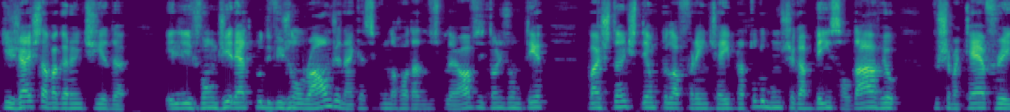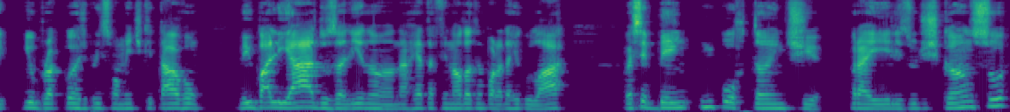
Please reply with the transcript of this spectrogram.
que já estava garantida, eles vão direto pro Divisional Round, né, que é a segunda rodada dos playoffs, então eles vão ter bastante tempo pela frente aí para todo mundo chegar bem saudável. O Christian McCaffrey e o Brock Purdy, principalmente, que estavam meio baleados ali no, na reta final da temporada regular. Vai ser bem importante para eles o descanso.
